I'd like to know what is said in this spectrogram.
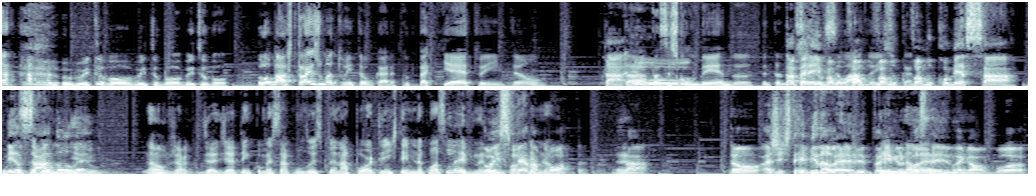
muito bom, muito bom, muito bom. Ô, Lobato, traz uma tua então, cara. Tu que tá quieto aí, então. Tá, Tá, eu... tá se escondendo, tentando Tá, não ser peraí, vamos, vamos, é isso, vamos, vamos começar pesado ou nível. leve? Não, já, já, já tem que começar com os dois pés na porta e a gente termina com as leves, né? Dois mano? pés na um- porta? É. Tá. Então, a gente termina leve, tá Termina ligado? Gostei, leve, mano. legal, boa.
